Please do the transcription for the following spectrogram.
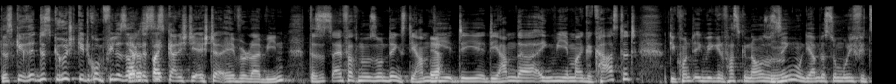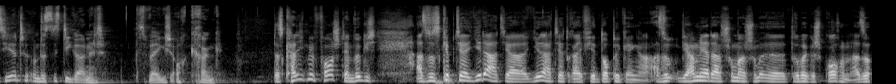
Das, Gerü- das Gerücht geht rum. Viele sagen, das das, bei- ist gar nicht die echte Avril Lavigne. Das ist einfach nur so ein Dings. Die haben, Ja. die, die, die haben da irgendwie jemanden gecastet, die konnte irgendwie fast genauso Mhm. singen und die haben das so modifiziert und das ist die gar nicht. Das wäre eigentlich auch krank. Das kann ich mir vorstellen, wirklich. Also es gibt ja, jeder hat ja, jeder hat ja drei, vier Doppelgänger. Also wir haben ja da schon mal schon, äh, drüber gesprochen. Also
